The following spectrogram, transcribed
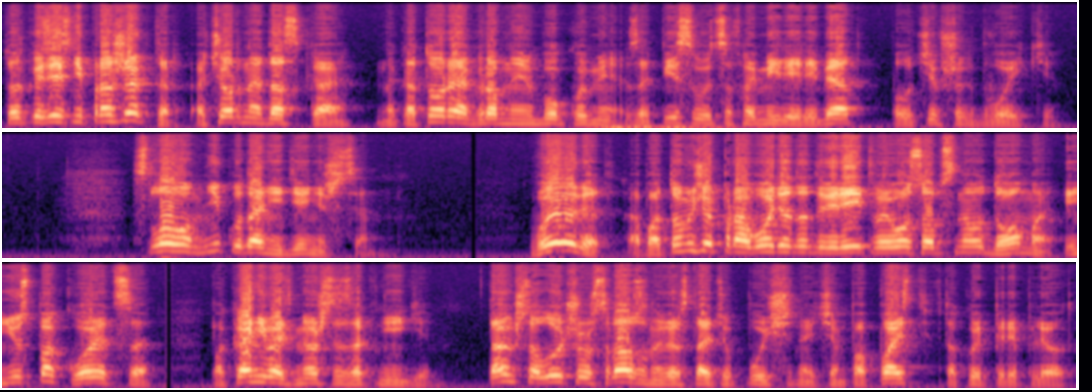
Только здесь не прожектор, а черная доска, на которой огромными буквами записываются фамилии ребят, получивших двойки. Словом, никуда не денешься. Выловят, а потом еще проводят до дверей твоего собственного дома и не успокоятся, пока не возьмешься за книги. Так что лучше уж сразу наверстать упущенное, чем попасть в такой переплет.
